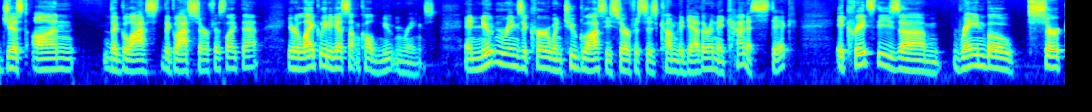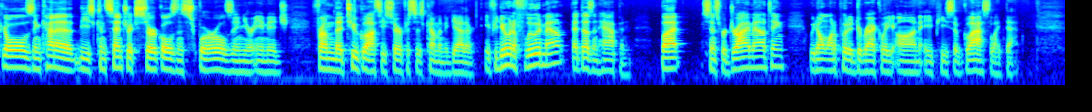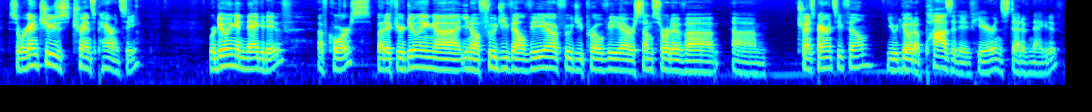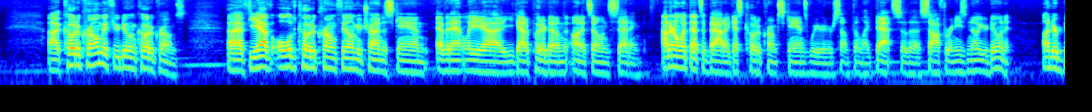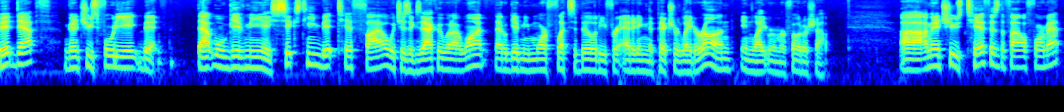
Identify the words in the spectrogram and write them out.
just on the glass, the glass surface like that, you're likely to get something called Newton rings. And Newton rings occur when two glossy surfaces come together and they kind of stick. It creates these um, rainbow circles and kind of these concentric circles and swirls in your image from the two glossy surfaces coming together. If you're doing a fluid mount, that doesn't happen. But since we're dry mounting, we don't want to put it directly on a piece of glass like that. So we're going to choose transparency. We're doing a negative, of course, but if you're doing, uh, you know, Fuji Velvia or Fuji Provia or some sort of uh, um, transparency film, you would go to positive here instead of negative. Uh, Kodachrome if you're doing Kodachromes. Uh, if you have old Kodachrome film you're trying to scan, evidently uh, you got to put it on, on its own setting. I don't know what that's about. I guess Kodachrome scans weird or something like that, so the software needs to know you're doing it. Under bit depth, I'm going to choose 48-bit. That will give me a 16-bit TIFF file, which is exactly what I want. That'll give me more flexibility for editing the picture later on in Lightroom or Photoshop. Uh, I'm going to choose TIFF as the file format.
